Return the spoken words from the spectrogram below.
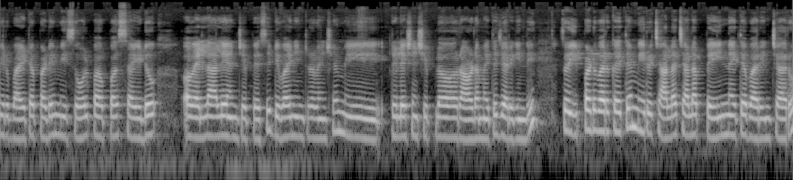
మీరు బయటపడి మీ సోల్ పర్పస్ సైడ్ వెళ్ళాలి అని చెప్పేసి డివైన్ ఇంటర్వెన్షన్ మీ రిలేషన్షిప్లో రావడం అయితే జరిగింది. సో ఇప్పటి వరకు అయితే మీరు చాలా చాలా పెయిన్ అయితే భరించారు.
